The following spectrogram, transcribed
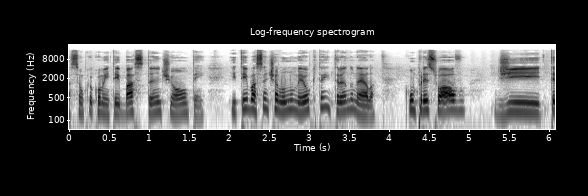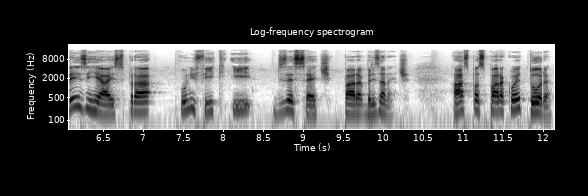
ação que eu comentei bastante ontem, e tem bastante aluno meu que está entrando nela, com preço-alvo de R$ 13,00 para Unifique e 17 para BrisaNet. Aspas para a corretora.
